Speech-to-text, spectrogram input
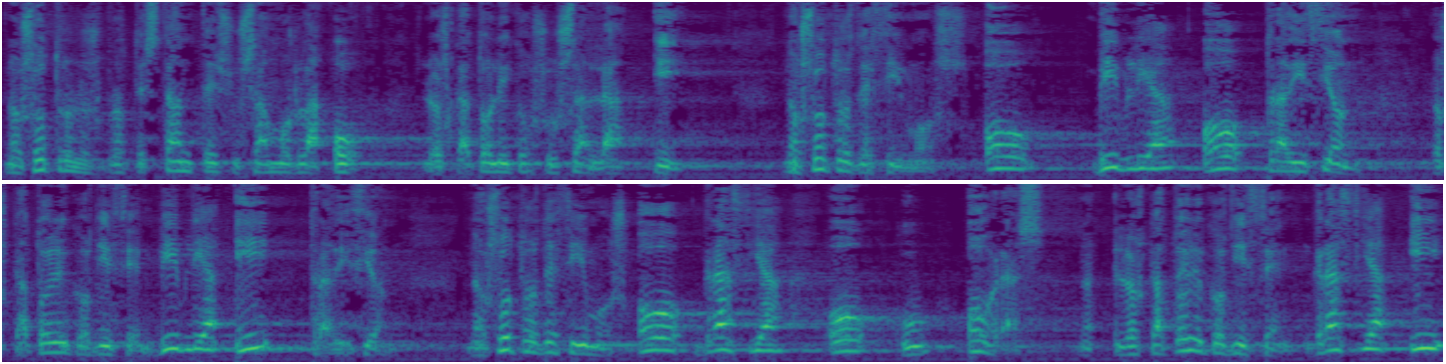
nosotros los protestantes usamos la O, los católicos usan la I. Nosotros decimos o Biblia o tradición. Los católicos dicen Biblia y tradición. Nosotros decimos o gracia o obras. Los católicos dicen gracia y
